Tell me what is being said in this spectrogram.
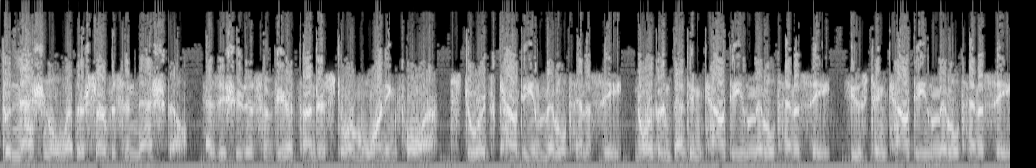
The National Weather Service in Nashville has issued a severe thunderstorm warning for Stewart's County in Middle Tennessee, Northern Benton County in Middle Tennessee, Houston County in Middle Tennessee,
